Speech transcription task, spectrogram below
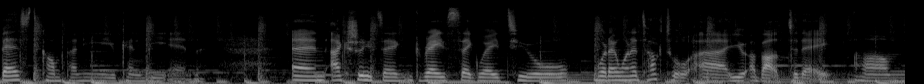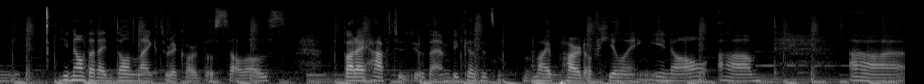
best company you can be in. And actually, it's a great segue to what I want to talk to uh, you about today. Um, you know that I don't like to record those solos, but I have to do them because it's my part of healing, you know. Um, uh,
